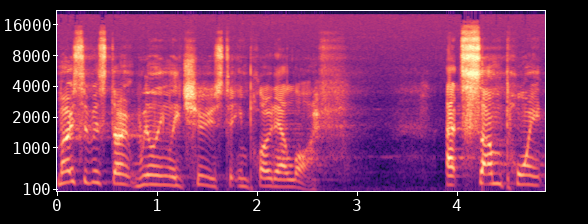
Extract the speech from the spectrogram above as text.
Most of us don't willingly choose to implode our life. At some point,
